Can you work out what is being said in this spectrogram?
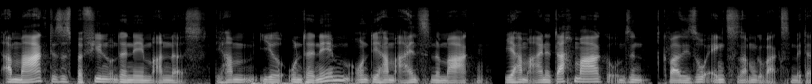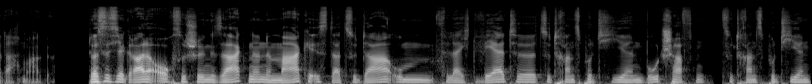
am Markt ist es bei vielen Unternehmen anders. Die haben ihre Unternehmen und die haben einzelne Marken. Wir haben eine Dachmarke und sind quasi so eng zusammengewachsen mit der Dachmarke. Du hast es ja gerade auch so schön gesagt, ne? eine Marke ist dazu da, um vielleicht Werte zu transportieren, Botschaften zu transportieren.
